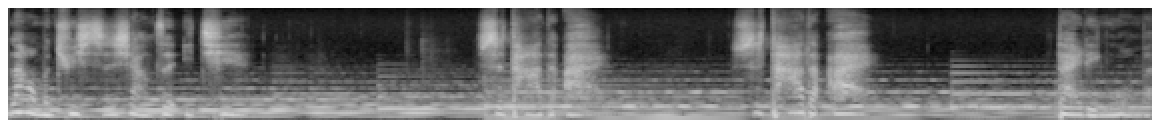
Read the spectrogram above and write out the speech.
让我们去思想这一切，是他的爱，是他的爱带领我们，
